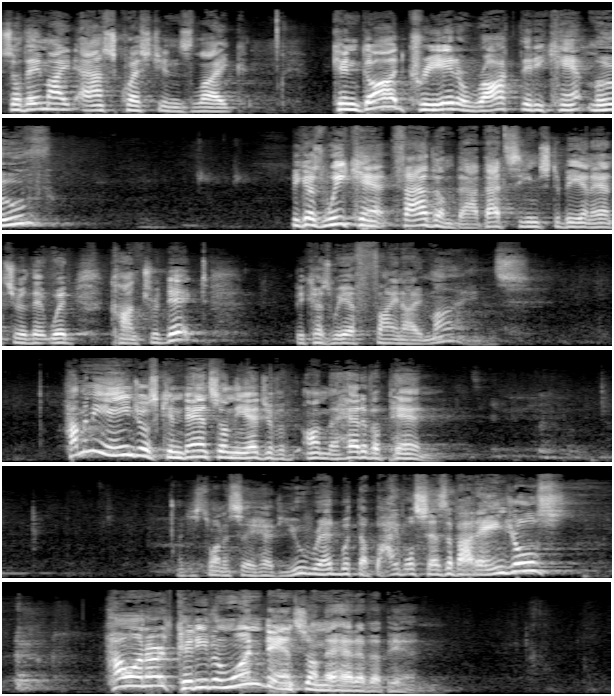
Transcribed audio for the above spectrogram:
So they might ask questions like Can God create a rock that he can't move? Because we can't fathom that. That seems to be an answer that would contradict because we have finite minds. How many angels can dance on the edge of a, on the head of a pin? I just want to say, have you read what the Bible says about angels? How on earth could even one dance on the head of a pin?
